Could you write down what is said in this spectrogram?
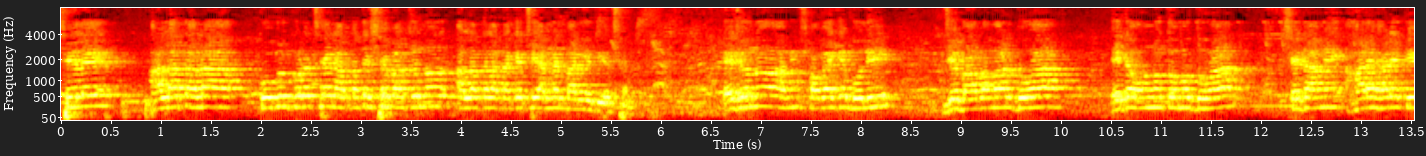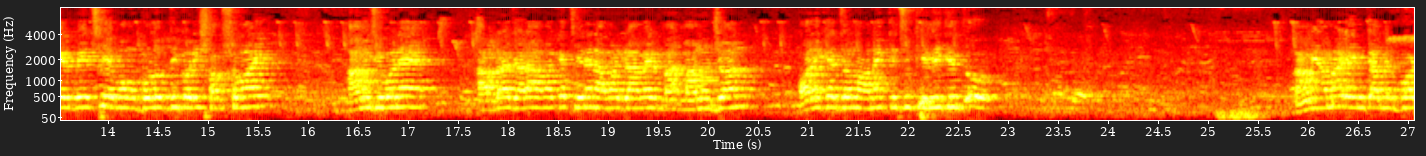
ছেলে আল্লাহ তালা কবুল করেছেন, আপনাদের সেবার জন্য আল্লাহ তালা তাকে চেয়ারম্যান বানিয়ে দিয়েছেন। এই জন্য আমি সবাইকে বলি যে বাবা মার দোয়া, এটা অন্যতম দোয়া। সেটা আমি হাড়ে হাড়ে টের পেয়েছি এবং উপলব্ধি করি সব সময় আমি জীবনে, আপনারা যারা আমাকে চেনেন, আমার গ্রামের মানুষজন, অনেকের জন্য অনেক কিছু কিনি, কিন্তু আমি আমার ইনকামের পর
